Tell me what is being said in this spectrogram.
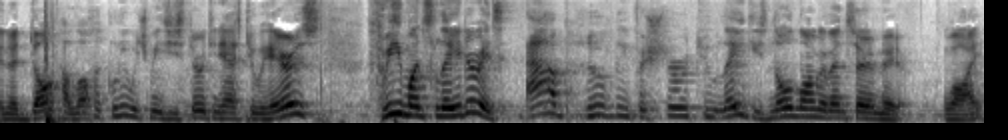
an adult halachically, which means he's 13 has two hairs, three months later, it's absolutely for sure too late. He's no longer Ben Seremer. Why?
